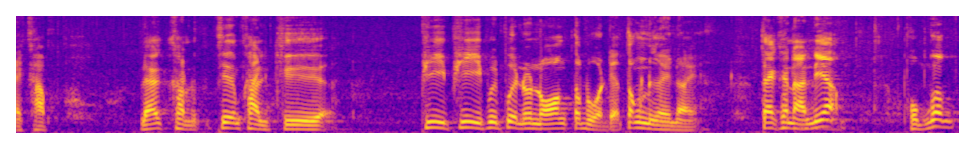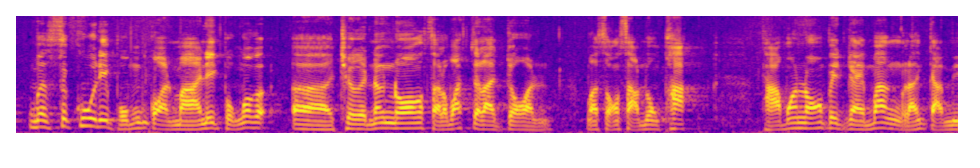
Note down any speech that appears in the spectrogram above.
นะครับ และที่สำคัญคือ พี่พี่เพื่อนเพื่อนๆน้องๆตำรวจเนี่ยต้องเหนื่อยหน่อย แต่ขณะเนี้ยผมก็เมื่อสักครู่นี้ผมก่อนมานี่ผมก็เอ่อเชิญน้องๆสารวัตรจราจรมาสองสามโรงพัก ถามว่าน้องเป็นไงบ้าง หลังจากมี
